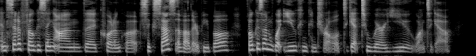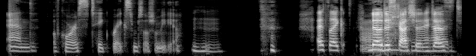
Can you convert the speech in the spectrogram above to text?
Instead of focusing on the quote unquote success of other people, focus on what you can control to get to where you want to go. And of course, take breaks from social media. hmm it's like no discussion, just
